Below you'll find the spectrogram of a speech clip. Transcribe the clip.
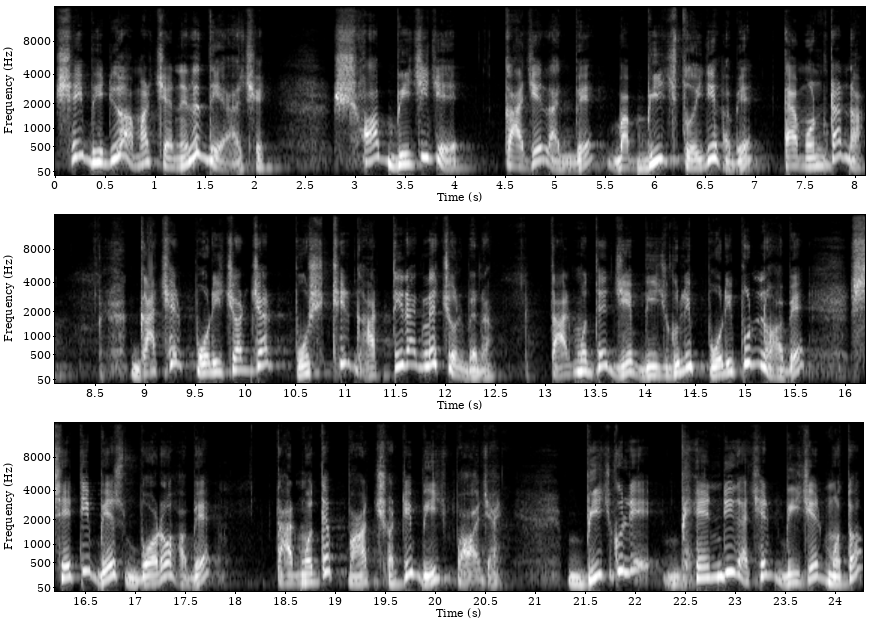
সেই ভিডিও আমার চ্যানেলে দেয়া আছে। সব বীজই যে কাজে লাগবে বা বীজ তৈরি হবে এমনটা না। গাছের পরিচর্যার পুষ্টির ঘাটতি রাখলে চলবে না। তার মধ্যে যে বীজগুলি পরিপূর্ণ হবে, সেটি বেশ বড় হবে। তার মধ্যে পাঁচ, ছটি বীজ পাওয়া যায়। বীজগুলি ভেন্ডি গাছের বীজের মতো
